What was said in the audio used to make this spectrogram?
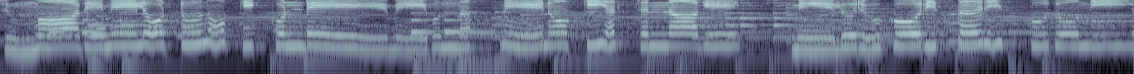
ചുമ്മാതെ മേലോട്ടു നോക്കിക്കൊണ്ടേ മേവുന്ന മേനോക്കി അച്ഛനാകെ മേലൊരു കോരിത്തരിപ്പു തോന്നി.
